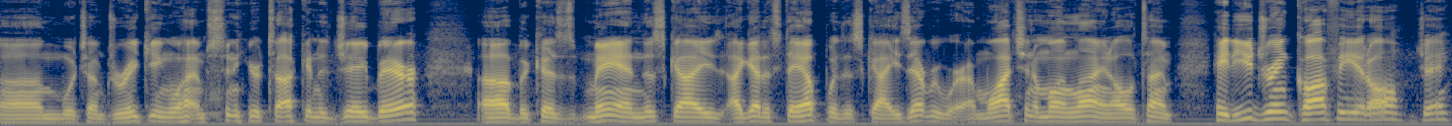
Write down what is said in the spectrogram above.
um, which I'm drinking while I'm sitting here talking to Jay Baer, uh, because man, this guy, I got to stay up with this guy. He's everywhere. I'm watching him online all the time. Hey, do you drink coffee at all, Jay?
